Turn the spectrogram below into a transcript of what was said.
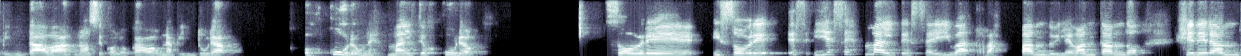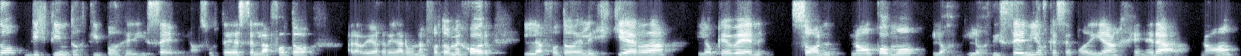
pintaba, ¿no? se colocaba una pintura oscura, un esmalte oscuro, sobre, y, sobre y ese esmalte se iba raspando y levantando, generando distintos tipos de diseños. Ustedes en la foto, ahora voy a agregar una foto mejor, la foto de la izquierda, lo que ven son ¿no? como los, los diseños que se podían generar. ¿no?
